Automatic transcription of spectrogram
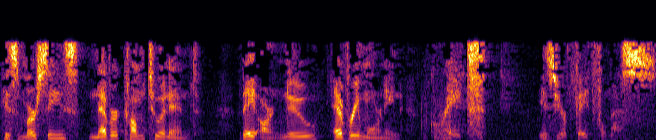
His mercies never come to an end. They are new every morning. Great is your faithfulness.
